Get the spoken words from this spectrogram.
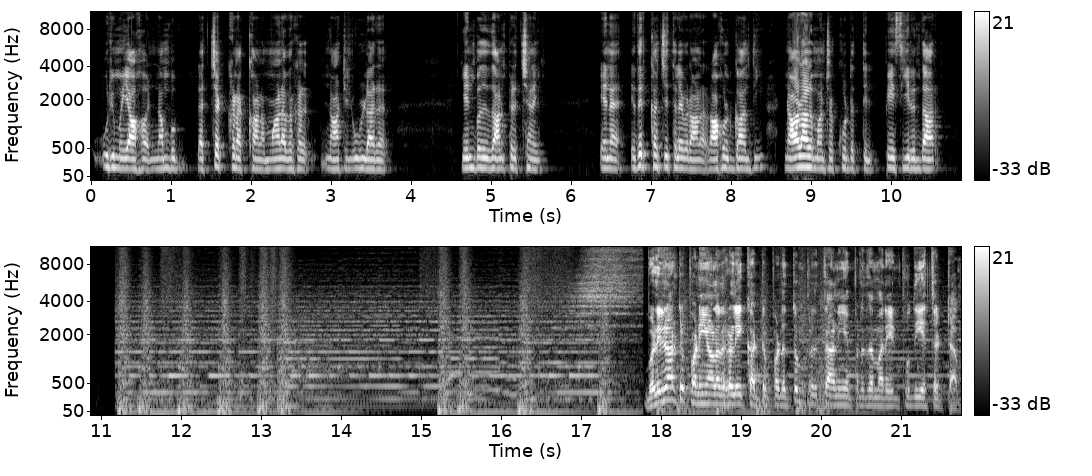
உரிமையாக நம்பும் லட்சக்கணக்கான மாணவர்கள் நாட்டில் உள்ளனர். என்பதுதான் பிரச்சனை. என எதிர்க்கட்சித் தலைவரான ராகுல் காந்தி நாடாளுமன்ற கூட்டத்தில் பேசியிருந்தார். வெளிநாட்டு பணியாளர்களை கட்டுப்படுத்தும் பிரித்தானிய பிரதமரின் புதிய திட்டம்.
